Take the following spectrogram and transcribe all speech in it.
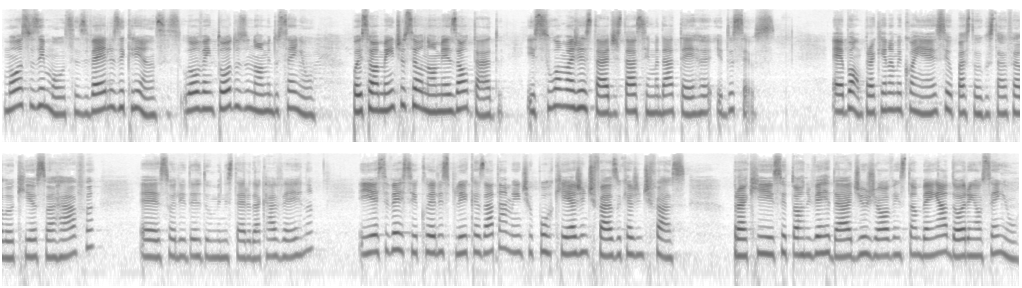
Moços e moças, velhos e crianças, louvem todos o nome do Senhor pois somente o seu nome é exaltado, e sua majestade está acima da terra e dos céus. É bom, para quem não me conhece, o pastor Gustavo falou aqui, eu sou a Rafa, é, sou líder do Ministério da Caverna, e esse versículo ele explica exatamente o porquê a gente faz o que a gente faz, para que se torne verdade e os jovens também adorem ao Senhor.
